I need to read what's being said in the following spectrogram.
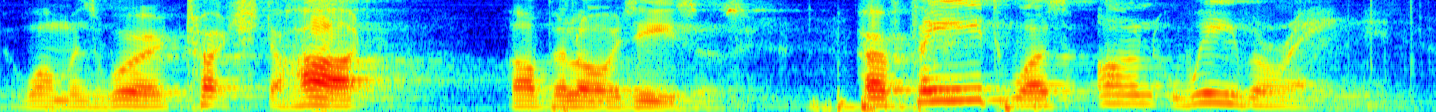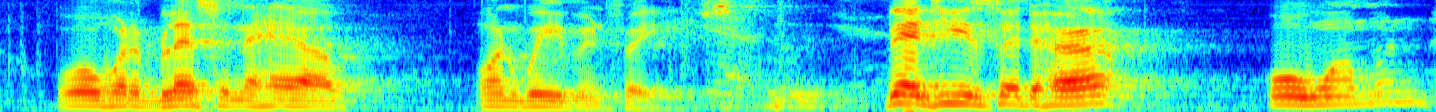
The woman's word touched the heart of the Lord Jesus. Her faith was unwavering. Oh, what a blessing to have unwavering faith. Then Jesus said to her, O woman,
